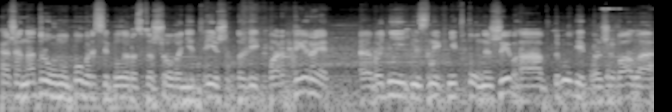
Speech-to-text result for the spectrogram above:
Каже, на другому поверсі були розташовані дві житлові квартири. Е, В одній із них ніхто не жив, а в другій проживала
